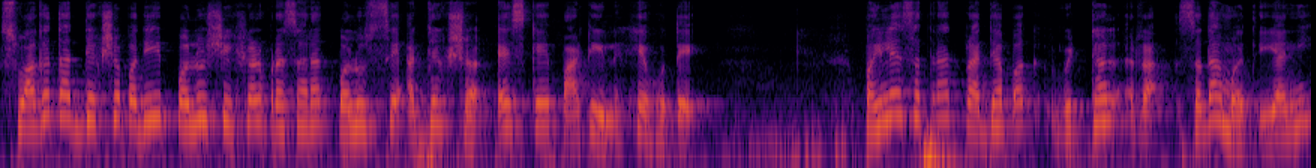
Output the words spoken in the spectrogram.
स्वागताध्यक्षपदी पलूस शिक्षण प्रसारक पलूसचे अध्यक्ष एस के पाटील हे होते. पहिल्या सत्रात प्राध्यापक विठ्ठल रा सदामत यांनी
